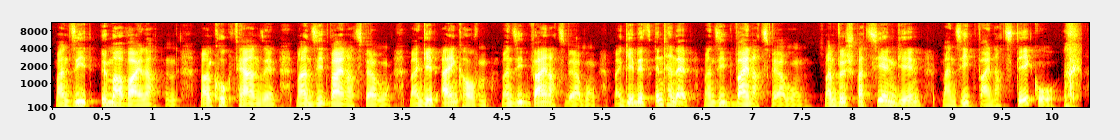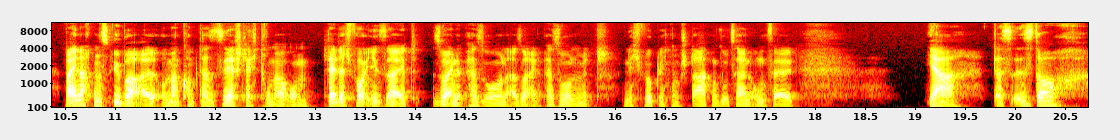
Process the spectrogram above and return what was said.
man sieht immer Weihnachten, man guckt Fernsehen, man sieht Weihnachtswerbung, man geht einkaufen, man sieht Weihnachtswerbung, man geht ins Internet, man sieht Weihnachtswerbung, man will spazieren gehen, man sieht Weihnachtsdeko. Weihnachten ist überall und man kommt da sehr schlecht drum herum. Stellt euch vor, ihr seid so eine Person, also eine Person mit nicht wirklich einem starken sozialen Umfeld. Ja, das ist doch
